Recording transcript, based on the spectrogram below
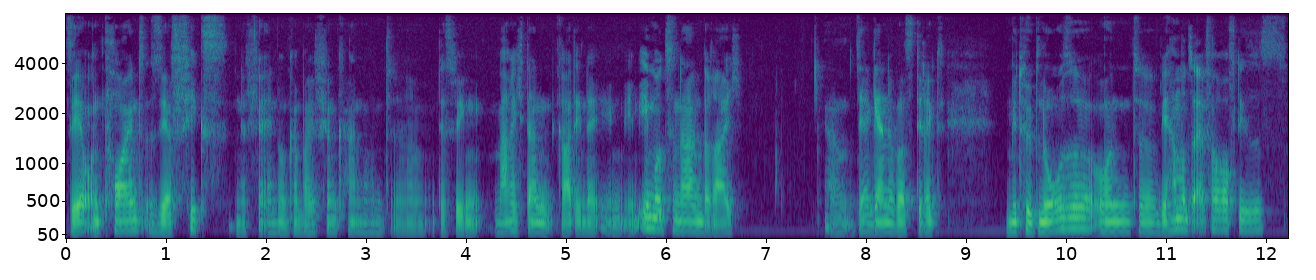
sehr on point, sehr fix eine Veränderung herbeiführen kann. Und äh, deswegen mache ich dann gerade in der, im, im emotionalen Bereich äh, sehr gerne was direkt mit Hypnose. Und äh, wir haben uns einfach auf dieses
